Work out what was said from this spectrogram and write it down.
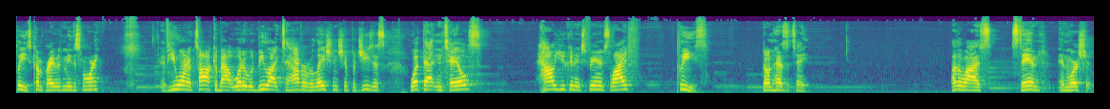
please come pray with me this morning. If you want to talk about what it would be like to have a relationship with Jesus, what that entails, how you can experience life, please don't hesitate. Otherwise, stand and worship.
